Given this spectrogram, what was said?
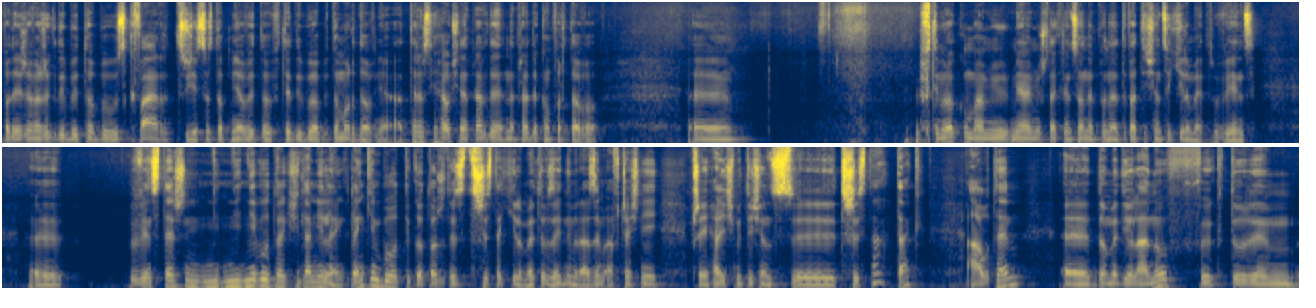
podejrzewam, że gdyby to był skwar 30-stopniowy, to wtedy byłaby to mordownia. A teraz jechało się naprawdę, naprawdę komfortowo. E, w tym roku mam, miałem już nakręcone ponad 2000 km, więc, e, więc też nie, nie, był to jakiś dla mnie lęk. Lękiem było tylko to, że to jest 300 km za jednym razem, a wcześniej przejechaliśmy 1300, tak? Autem do Mediolanu, w którym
